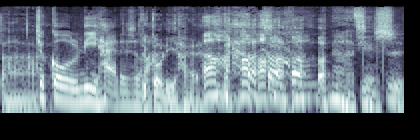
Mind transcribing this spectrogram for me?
啊，就够厉害了是吗？就够厉害了。那件事。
